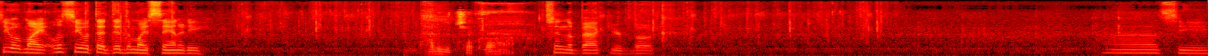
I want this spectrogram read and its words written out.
see what my. Let's see what that did to my sanity. How do you check that? It's in the back of your book. Uh, let's see.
